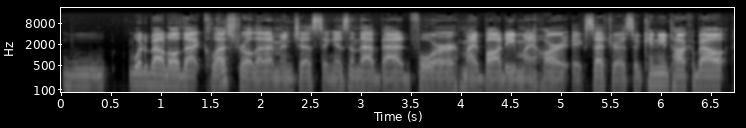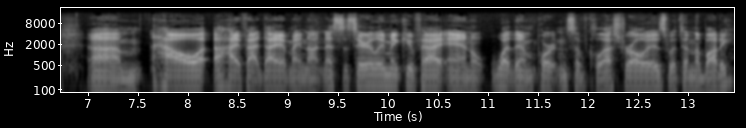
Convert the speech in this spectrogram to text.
what about all that cholesterol that I'm ingesting? Isn't that bad for my body, my heart, etc.? So, can you talk about um, how a high fat diet might not necessarily make you fat and what the importance of cholesterol is within the body?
